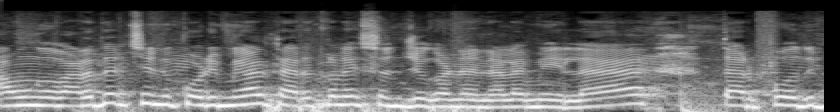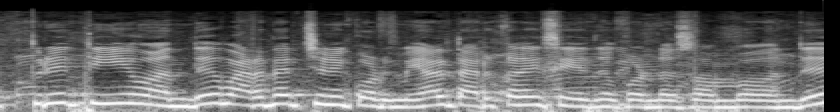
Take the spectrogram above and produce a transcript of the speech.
அவங்க வரதட்சணை கொடுமையால் தற்கொலை செஞ்சு கொண்ட நிலைமையில் தற்போது பிரீத்தியும் வந்து வரதட்சணை கொடுமையால் தற்கொலை செய்து கொண்ட சம்பவம் வந்து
